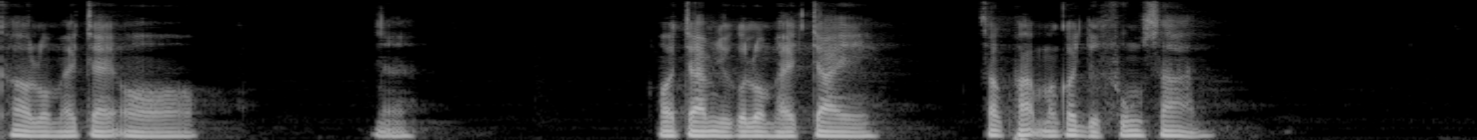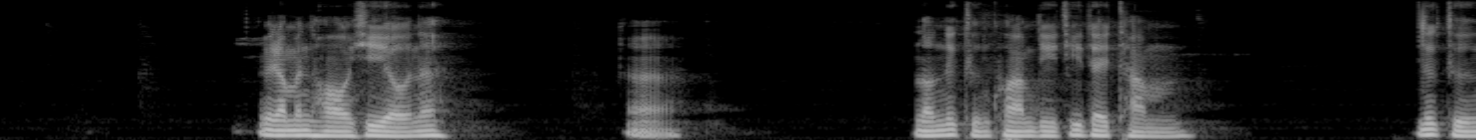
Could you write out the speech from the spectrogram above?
เข้าลมหายใจออกนะพอใจมันอยู่กับลมหายใจ สักพักมันก็หยุดฟุ้งซ่าน เวลามันห่อเหี่ยวนะเรานึกถึงความดีที่ได้ทำนึกถึง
